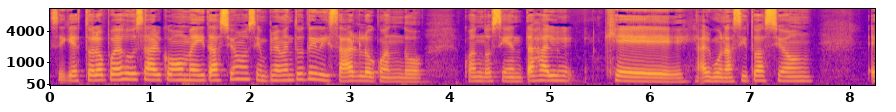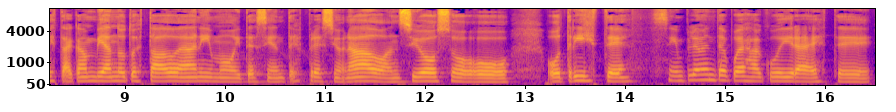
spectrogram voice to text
Así que esto lo puedes usar como meditación o simplemente utilizarlo cuando, cuando sientas que alguna situación está cambiando tu estado de ánimo y te sientes presionado, ansioso o, triste, simplemente puedes acudir a este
